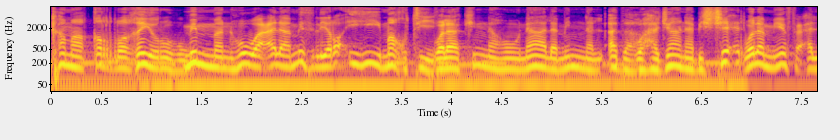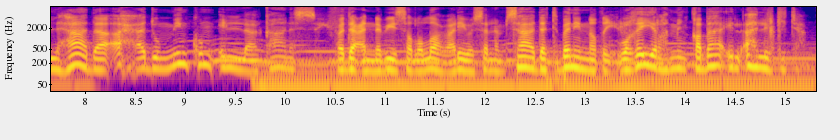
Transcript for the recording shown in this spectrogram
كما قر غيره ممن هو على مثل رأيه مغتي ولكنه نال منا الأذى وهجانا بالشعر ولم يفعل هذا أحد منكم إلا كان السيف. فدعا النبي صلى الله عليه وسلم سادة بني النضير وغيره من قبائل أهل الكتاب.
